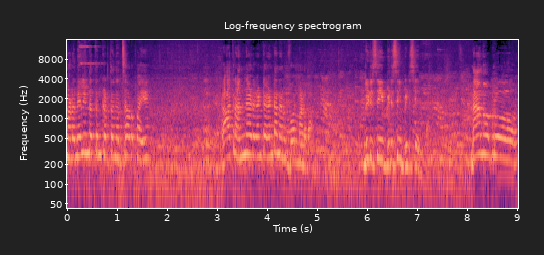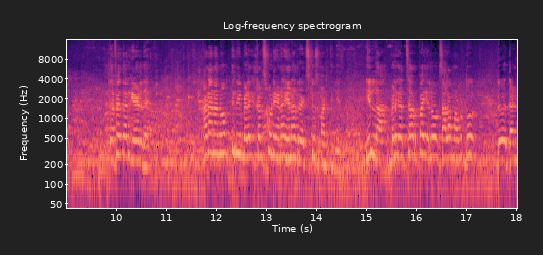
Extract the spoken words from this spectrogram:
ಮಾಡೋನು ಎಲ್ಲಿಂದ ತಂದು ಕಟ್ತಾನೆ ಹತ್ತು ಸಾವಿರ ರೂಪಾಯಿ. ರಾತ್ರಿ ಹನ್ನೆರಡು ಗಂಟೆ ಗಂಟೆ ನನಗೆ ಫೋನ್ ಮಾಡುವ. ಬಿಡಿಸಿ ಬಿಡಿಸಿ ಬಿಡಿಸಿ ಅಂತ. ನಾನೊಬ್ಬರು ದಫೇದಾರ್ಗೆ ಹೇಳಿದೆ, ಅಣ್ಣ, ನಾನು ಹೋಗ್ತೀನಿ, ಬೆಳಗ್ಗೆ ಕಳಿಸ್ಕೊಡಿ ಅಣ್ಣ, ಏನಾದರೂ ಎಕ್ಸ್ಕ್ಯೂಸ್ ಮಾಡ್ತೀನಿ ಅಂತ. ಇಲ್ಲ, ಬೆಳಗ್ಗೆ ಹತ್ತು ಸಾವಿರ ರೂಪಾಯಿ ಎಲ್ಲೋ ಹೋಗಿ ಸಾಲ ಮಾಡಿಬಿಟ್ಟು ದಂಡ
